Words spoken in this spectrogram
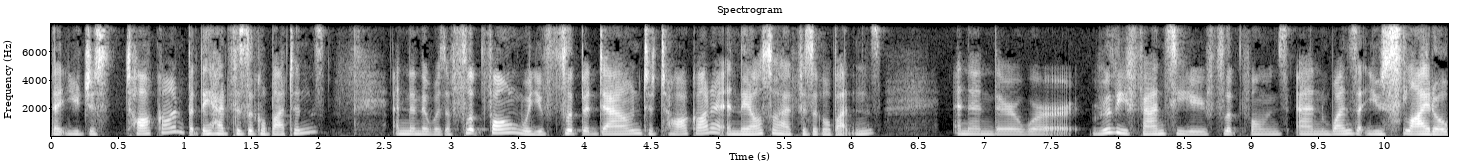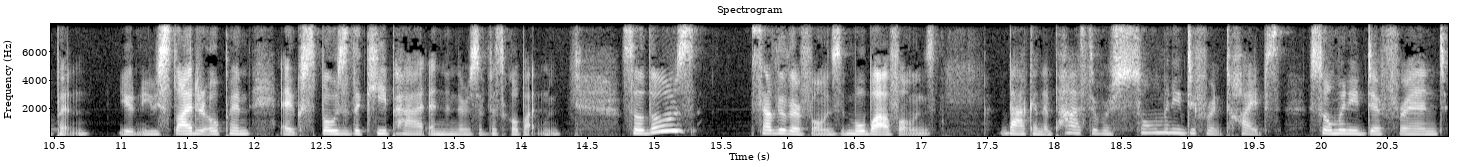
that you just talk on, but they had physical buttons. And then there was a flip phone where you flip it down to talk on it, and they also had physical buttons. And then there were really fancy flip phones and ones that you slide open. You, you slide it open, it exposes the keypad, and then there's a physical button. So those cellular phones, mobile phones, back in the past, there were so many different types, so many different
